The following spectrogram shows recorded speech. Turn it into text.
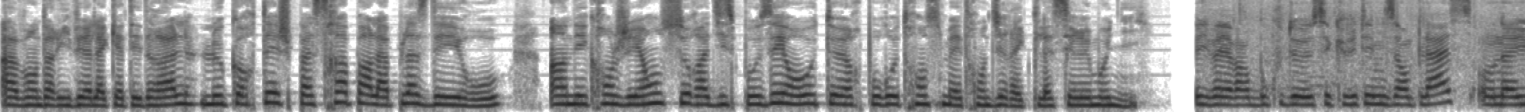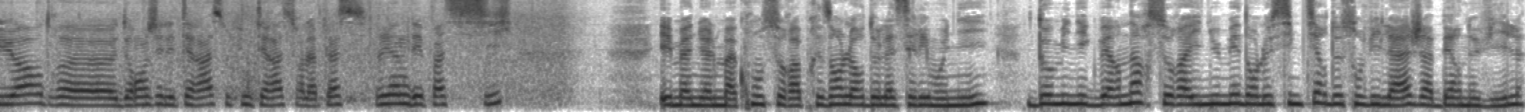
Avant d'arriver à la cathédrale, le cortège passera par la place des héros. Un écran géant sera disposé en hauteur pour retransmettre en direct la cérémonie. Il va y avoir beaucoup de sécurité mise en place. On a eu ordre euh, de ranger les terrasses, aucune terrasse sur la place. Rien ne dépasse ici. Emmanuel Macron sera présent lors de la cérémonie. Dominique Bernard sera inhumé dans le cimetière de son village à Berneville,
